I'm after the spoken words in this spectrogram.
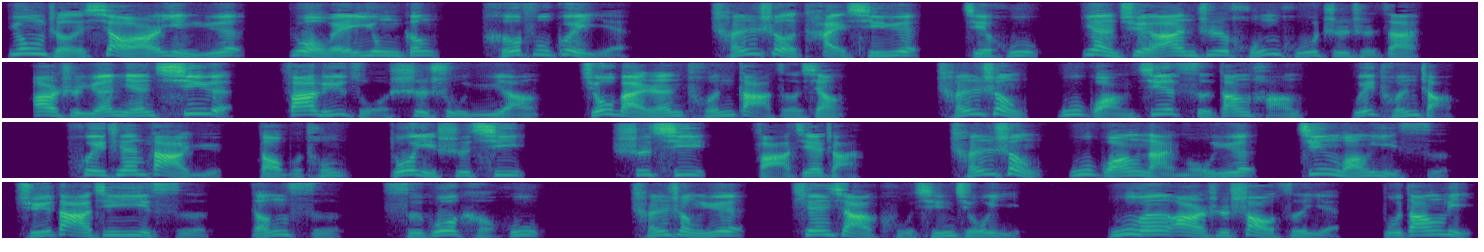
庸者笑而应曰：“若为佣耕，何富贵也？”陈涉太息曰：“嗟乎！燕雀安知鸿鹄之志哉？”二十元年七月，发吕左士戍于阳，九百人屯大泽乡。陈胜、吴广皆次当行，为屯长。会天大雨，道不通，夺以失期。失期，法皆斩。陈胜、吴广乃谋曰：“今王一死，举大计一死，等死，此国可乎？”陈胜曰：“天下苦秦久矣。吾闻二世少子也，不当立。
